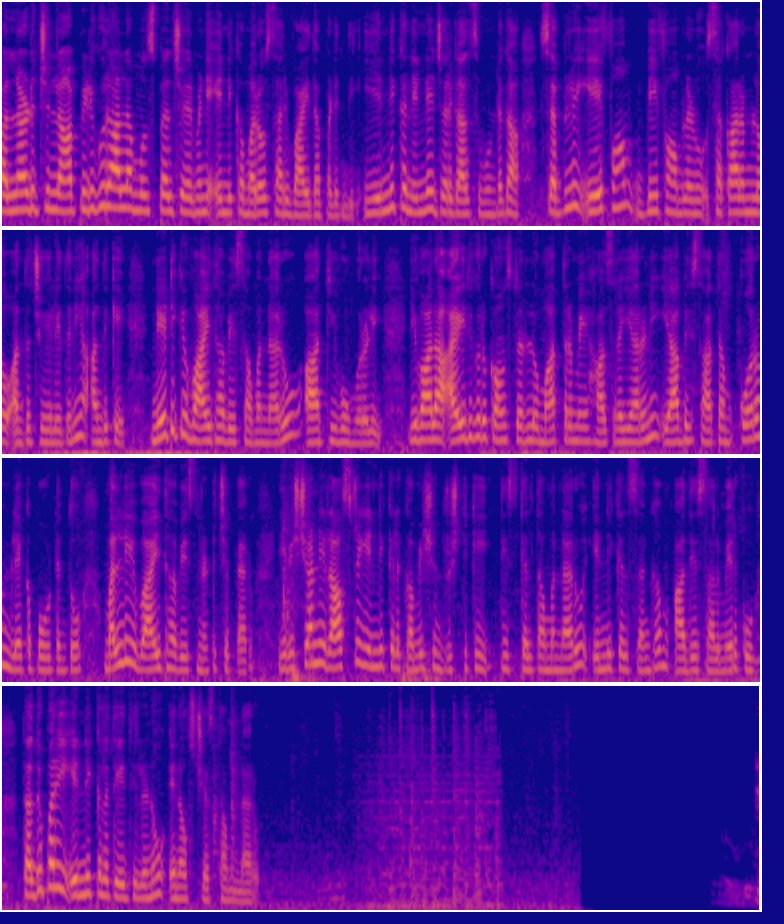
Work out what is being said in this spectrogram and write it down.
పల్నాడు జిల్లా Piduguralla municipal chairman ఎన్నిక మరోసారి వాయిదా పడింది. ఈ ఎన్నిక నిన్నే జరగాల్సి ఉండగా సభ్యులు ఏ ఫామ్ బి ఫామ్లను సకాలంలో అందచేయలేదని అందుకే నేటికి వాయిదా వేశామన్నారు ఆర్టీఓ మురళి. ఇవాళ ఐదుగురు కౌన్సిలర్లు మాత్రమే హాజరయ్యారని యాభై శాతం కోరం లేకపోవడంతో మళ్ళీ వాయిదా వేసినట్టు చెప్పారు. ఈ విషయాన్ని రాష్ట్ర ఎన్నికల కమిషన్ దృష్టికి తీసుకెళ్తామన్నారు. ఎన్నికల సంఘం ఆదేశాల మేరకు తదుపరి ఎన్నికల తేదీలను అనౌన్స్ చేస్తామన్నారు.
